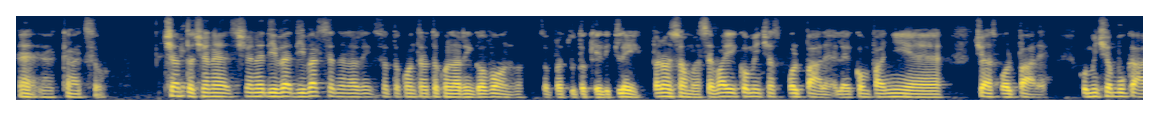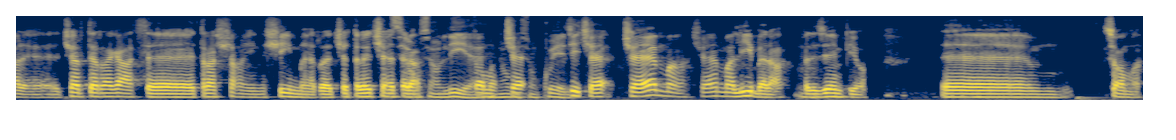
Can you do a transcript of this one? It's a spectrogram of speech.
eh. Eh. Eh, cazzo. Certo, ce n'è, ce n'è diver- diverse nella sotto contratto con la Ring of Honor, soprattutto Kelly Clay. Però insomma, se vai cominci a spolpare le compagnie, cioè a spolpare, cominci a bucare certe ragazze tra Shine, Shimmer, eccetera, eccetera. Siamo, siamo lì, eh, Insomma, c'è- sono quelli. Sì, c'è, c'è Emma, c'è Emma libera, per Mm. esempio. Ehm, insomma,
